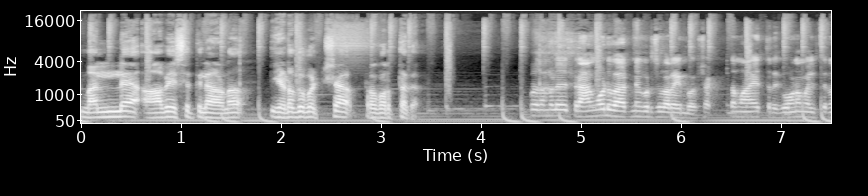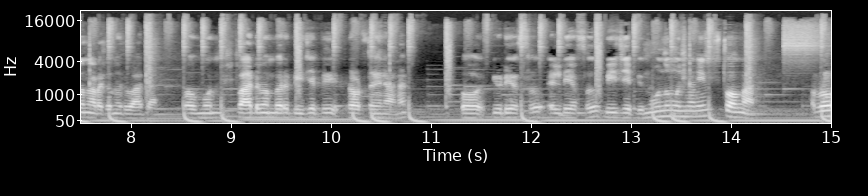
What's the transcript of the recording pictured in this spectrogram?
നല്ല ആവേശത്തിലാണ് ഇടതുപക്ഷ പ്രവർത്തകർ ഇപ്പോൾ നമ്മൾ ത്രാങ്കോട് വാർഡിനെ കുറിച്ച് പറയുമ്പോൾ ശക്തമായ ത്രികോണ മത്സരം നടക്കുന്ന ഒരു വാർഡാണ്. ഇപ്പോൾ മുൻ ward member B J P പ്രവർത്തകനാണ്. ഇപ്പോൾ U D F L D F B J P മൂന്ന് മുന്നണിയും സ്ട്രോങ് ആണ്. അപ്പോൾ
